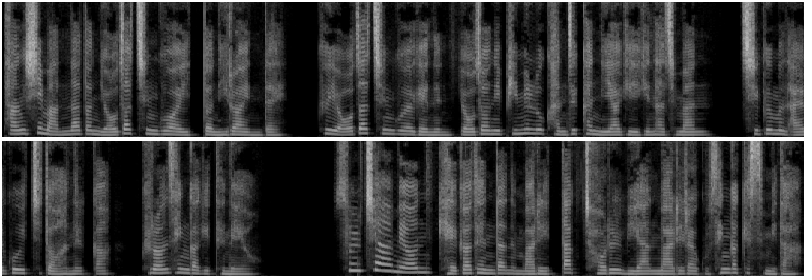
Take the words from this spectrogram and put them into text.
당시 만나던 여자친구와 있던 일화인데 그 여자친구에게는 여전히 비밀로 간직한 이야기이긴 하지만 지금은 알고 있지도 않을까 그런 생각이 드네요. 술 취하면 개가 된다는 말이 딱 저를 위한 말이라고 생각했습니다.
